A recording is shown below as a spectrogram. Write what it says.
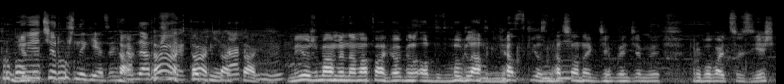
Próbujecie różnych jedzeń, Tak, prawda? tak, Różnych tak, kuchni, tak, tak? tak. Mhm. My już mamy na mapach od dwóch lat gwiazdki Mhm. oznaczone, gdzie będziemy próbować coś zjeść.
